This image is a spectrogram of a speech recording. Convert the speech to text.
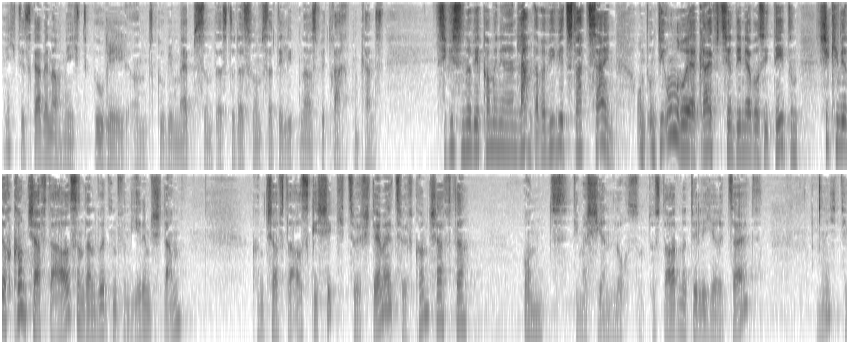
Nicht? Es gab ja noch nicht Google und Google Maps und dass du das vom Satelliten aus betrachten kannst. Sie wissen nur, wir kommen in ein Land, aber wie wird es dort sein? Und, und die Unruhe ergreift sie an die Nervosität und schicken wir doch Kundschafter aus. Und dann wurden von jedem Stamm Kundschafter ausgeschickt, zwölf Stämme, zwölf Kundschafter und die marschieren los. Und das dauert natürlich ihre Zeit. Nicht?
